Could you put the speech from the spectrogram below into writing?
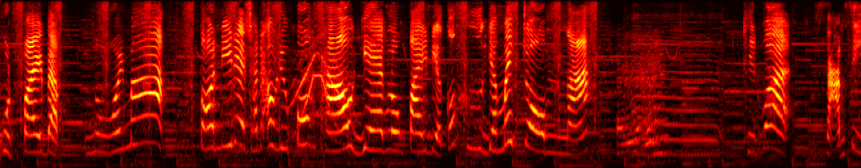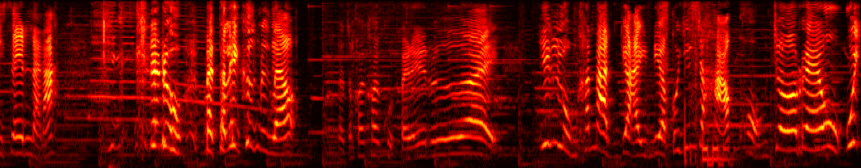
ขุดไปแบบ น้อยมาก ตอนนี้เนี่ยฉันเอานิ้วโป้งเท้าแยงลงไปเดี๋ยวก็คือยังไม่จมนะอืมคิดว่า 3-4 เซนน่ะนะ คิดดูแบตเตอรี่ครึ่งหนึ่งแล้ว เราจะค่อยๆ ขุดไปเรื่อยๆ ยิ่งหลุมขนาดใหญ่เนี่ยก็ยิ่งจะหาของเจอเร็ว อุ๊ย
